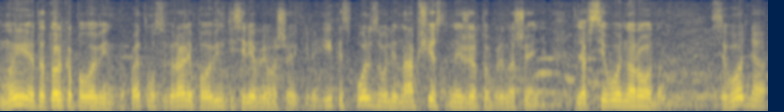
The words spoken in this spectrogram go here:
Мы это только половинка, поэтому собирали половинки серебряного шекеля. Их использовали на общественные жертвоприношения для всего народа. Сегодня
